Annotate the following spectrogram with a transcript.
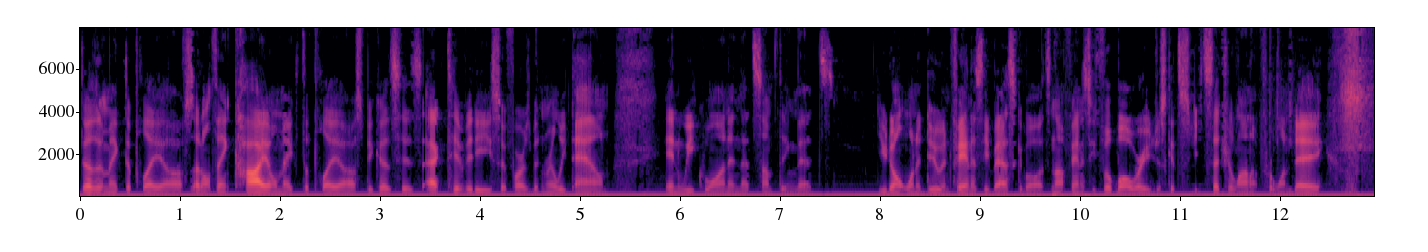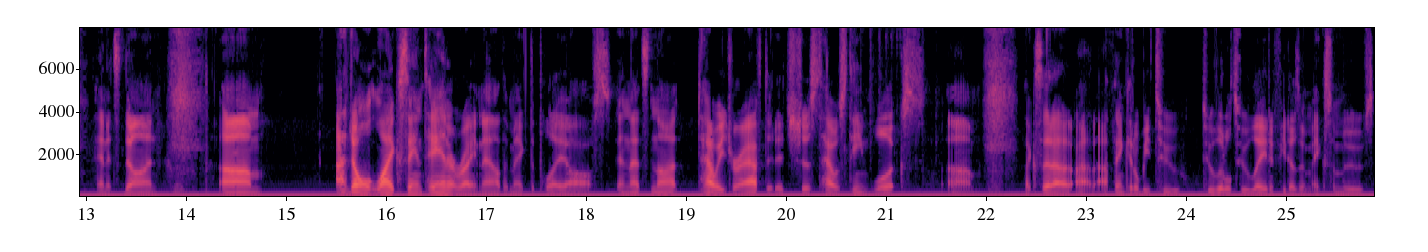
doesn't make the playoffs. I don't think Kyle makes the playoffs because his activity so far has been really down in week one, and that's something that's you don't want to do in fantasy basketball. It's not fantasy football where you just get set your lineup for one day and it's done. Um, I don't like Santana right now to make the playoffs, and that's not how he drafted. It's just how his team looks. Um, like I said, I, I, think it'll be too too little, too late if he doesn't make some moves.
